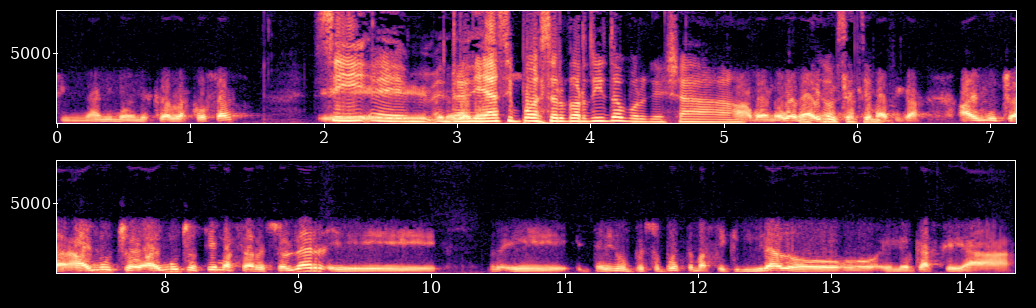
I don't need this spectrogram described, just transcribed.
sin ánimo de mezclar las cosas. Sí, en realidad sí puede ser cortito porque ya. Ah, bueno, bueno, hay muchas temáticas. Hay mucha, hay mucho, hay muchos temas a resolver. tener un presupuesto más equilibrado en lo que hace a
